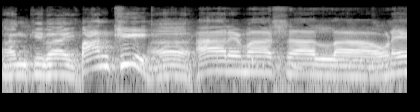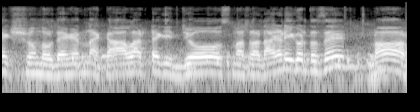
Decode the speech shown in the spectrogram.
পাঙ্কি ভাই। পাঙ্খি হ্যাঁ। আরে মাশাল্লাহ অনেক সুন্দর। দেখেন না কালারটা কি জোস মাশাল্লাহ ডাকাডি করতেছে? নর।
